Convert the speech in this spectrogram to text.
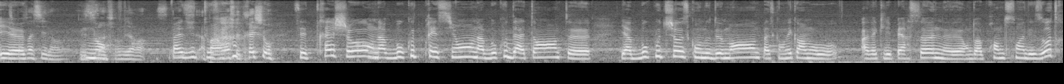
C'est euh, pas facile, hein Les non. infirmières, c'est- Pas du tout. Apparemment, c'est très chaud. C'est très chaud, on a beaucoup de pression, on a beaucoup d'attentes, euh, il y a beaucoup de choses qu'on nous demande parce qu'on est quand même au- avec les personnes, euh, on doit prendre soin des autres.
